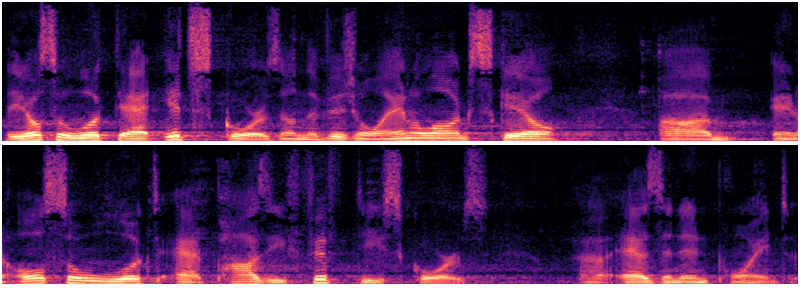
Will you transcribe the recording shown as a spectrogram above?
They also looked at itch scores on the visual analog scale um, and also looked at PASI 50 scores uh, as an endpoint.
